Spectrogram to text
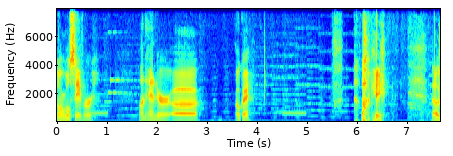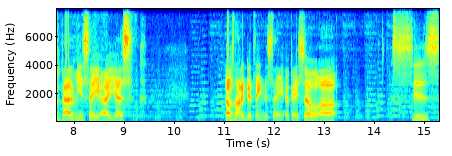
Or we'll save her. Unhand her. Uh, okay. okay. that was bad of me to say, uh, yes. That was not a good thing to say. Okay, so, uh, Sizz...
